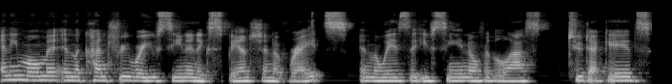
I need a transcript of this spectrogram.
any moment in the country where you've seen an expansion of rights in the ways that you've seen over the last two decades,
